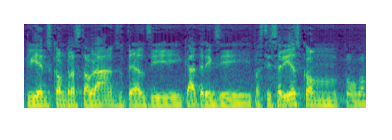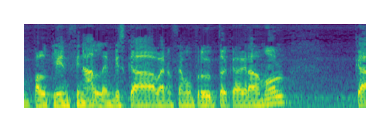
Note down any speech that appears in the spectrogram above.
clients com restaurants, hotels i càterings i pastisseries com, com pel client final. Hem vist que bueno, fem un producte que agrada molt, que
